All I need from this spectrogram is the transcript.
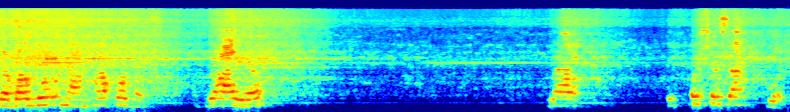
the balloon on top of the dryer, well, it pushes upwards.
